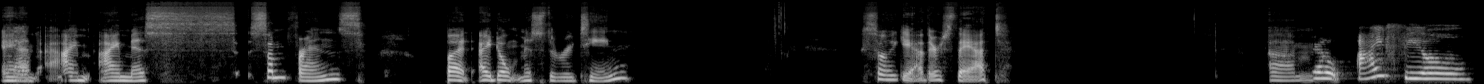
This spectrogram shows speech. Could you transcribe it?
And I'm I miss some friends, but I don't miss the routine. So yeah, there's that. Um So I feel,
